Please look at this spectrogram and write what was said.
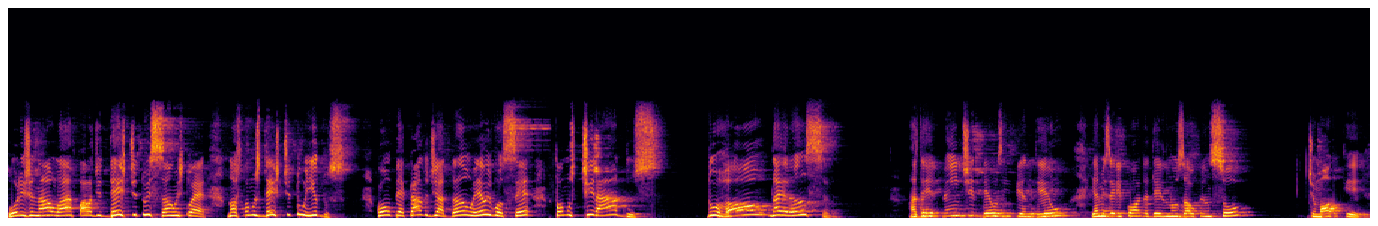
O original lá fala de destituição, isto é, nós fomos destituídos. Com o pecado de Adão, eu e você fomos tirados do rol da herança. Mas de repente Deus entendeu e a misericórdia dele nos alcançou, de modo que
